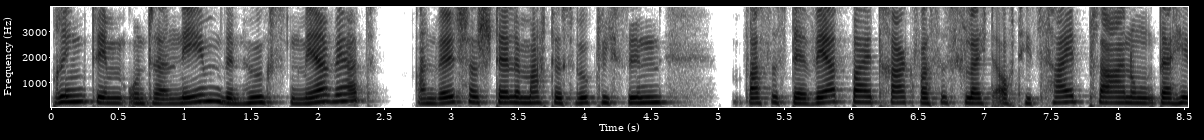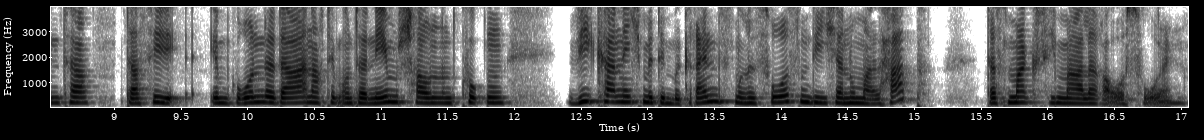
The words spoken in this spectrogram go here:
bringt dem Unternehmen den höchsten Mehrwert? An welcher Stelle macht es wirklich Sinn, was ist der Wertbeitrag, was ist vielleicht auch die Zeitplanung dahinter, dass sie im Grunde da nach dem Unternehmen schauen und gucken, wie kann ich mit den begrenzten Ressourcen, die ich ja nun mal habe, das Maximale rausholen.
